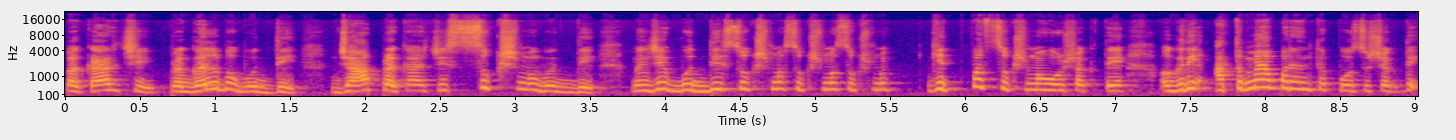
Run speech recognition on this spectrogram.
प्रकारची प्रगल्भ बुद्धी ज्या प्रकारची सूक्ष्म बुद्धी म्हणजे बुद्धी सूक्ष्म सूक्ष्म सूक्ष्म कितपत सूक्ष्म होऊ शकते अगदी आत्म्यापर्यंत पोहोचू शकते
